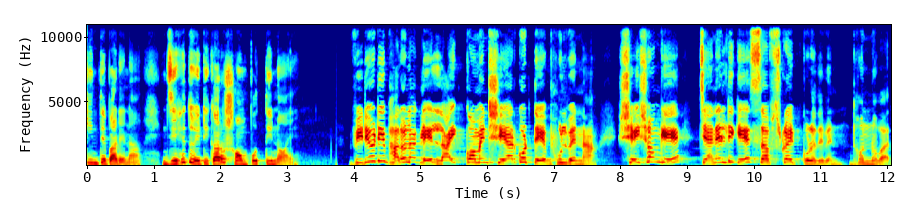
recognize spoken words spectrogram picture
কিনতে পারে না, যেহেতু এটি কারও সম্পত্তি নয়। ভিডিওটি ভালো লাগলে লাইক, কমেন্ট, শেয়ার করতে ভুলবেন না। সেই সঙ্গে চ্যানেলটিকে সাবস্ক্রাইব করে দেবেন। ধন্যবাদ।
